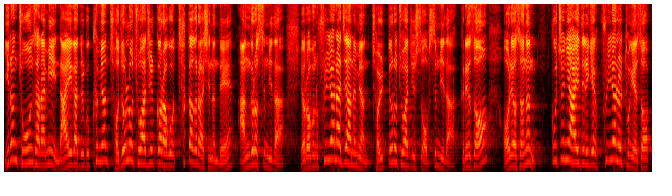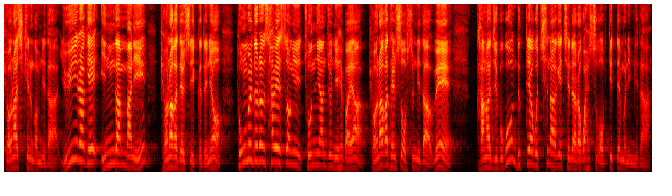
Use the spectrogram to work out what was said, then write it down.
이런 좋은 사람이 나이가 들고 크면 저절로 좋아질 거라고 착각을 하시는데 안 그렇습니다. 여러분 훈련하지 않으면 절대로 좋아질 수 없습니다. 그래서 어려서는 꾸준히 아이들에게 훈련을 통해서 변화시키는 겁니다. 유일하게 인간만이 변화가 될 수 있거든요. 동물들은 사회성이 좋니 안 좋니 해봐야 변화가 될 수 없습니다. 왜? 강아지 보고 늑대하고 친하게 지내라고 할 수가 없기 때문입니다.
